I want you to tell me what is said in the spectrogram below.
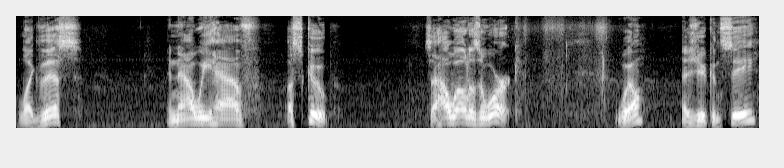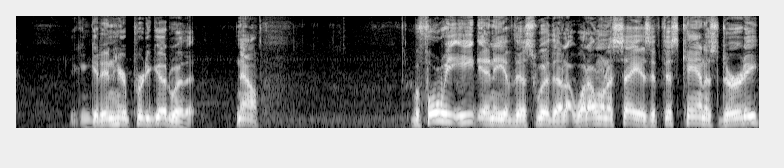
like this and now we have a scoop. So how well does it work? Well, as you can see, you can get in here pretty good with it. Now, before we eat any of this with it, what I want to say is if this can is dirty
